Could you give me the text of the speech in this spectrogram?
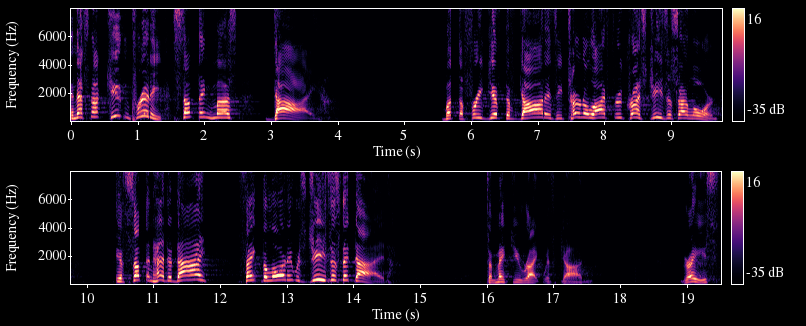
And that's not cute and pretty. Something must die. But the free gift of God is eternal life through Christ Jesus our Lord. If something had to die, thank the Lord it was Jesus that died to make you right with God. Grace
